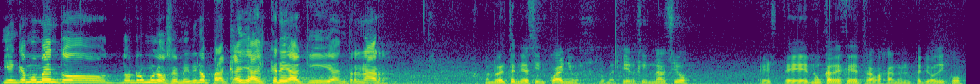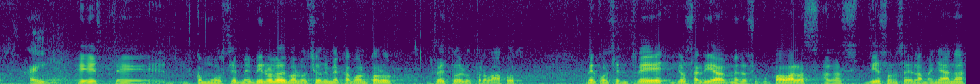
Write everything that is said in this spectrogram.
¿Y en qué momento, don Rómulo, se me vino para acá ya el CREA aquí a entrenar? Cuando él tenía cinco años, lo metí en el gimnasio. Este, nunca dejé de trabajar en el periódico. Ahí. Este, como se me vino la devaluación y me acabaron todos los el resto de los trabajos, me concentré, yo salía, me desocupaba a las, a las 10, 11 de la mañana,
